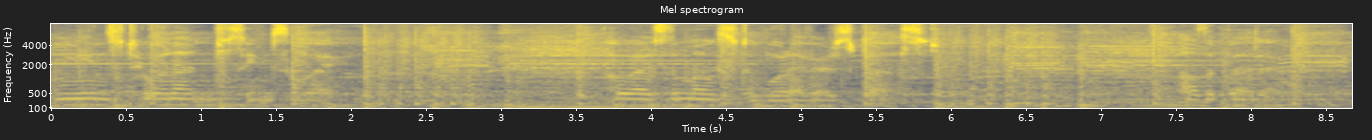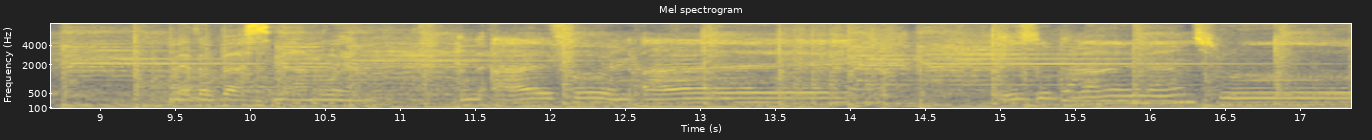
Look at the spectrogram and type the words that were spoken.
A means to an end seems the way. Who has the most of whatever is best? All the better. May the best man win. An eye for an eye a blind man's rule.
